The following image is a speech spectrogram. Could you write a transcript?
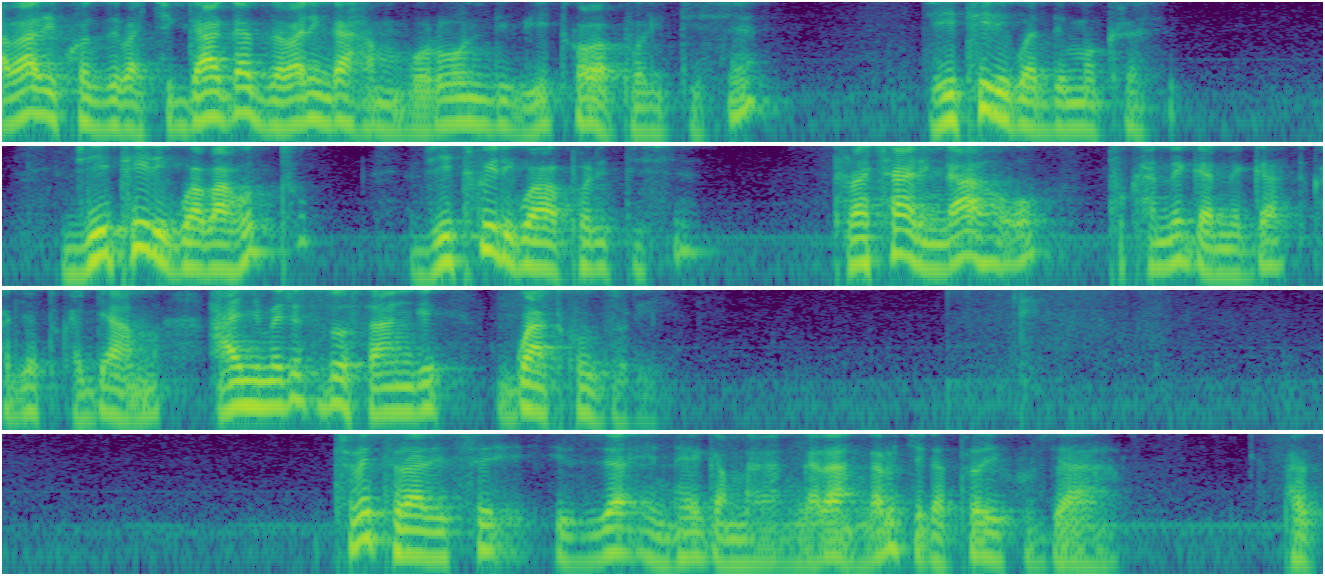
ababikoze bakigagaza bari ngaha mu burundi bitwa abapolitisien vyitirirwa demokarasi vyitirirwa abahutu vyitwirirwa abapolitisien turacari ngaho tukaneganega tukarya tukaryama hanyuma ejo tuzosange rwatwuzuriye. Tube turaretse ivya intega marangara ngaruke gatoyi ku pas-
